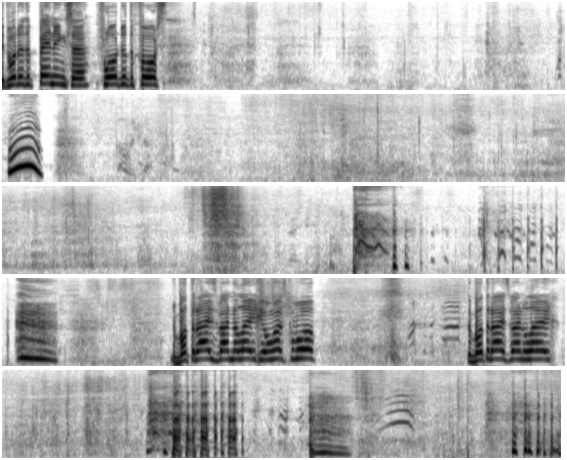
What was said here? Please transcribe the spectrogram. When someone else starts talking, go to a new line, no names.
Dit worden de penningsen. Floor doet de voorst. Woe! De batterij is bijna leeg jongens, kom op! De batterij is bijna leeg!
